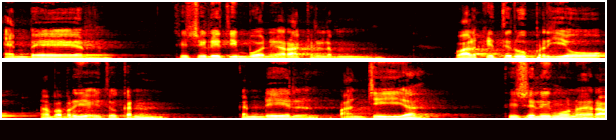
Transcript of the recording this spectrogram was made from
ember disili timbo ini ora gelem. Wal apa priyo itu? Kan kendil panci ya. Disili ngono ora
